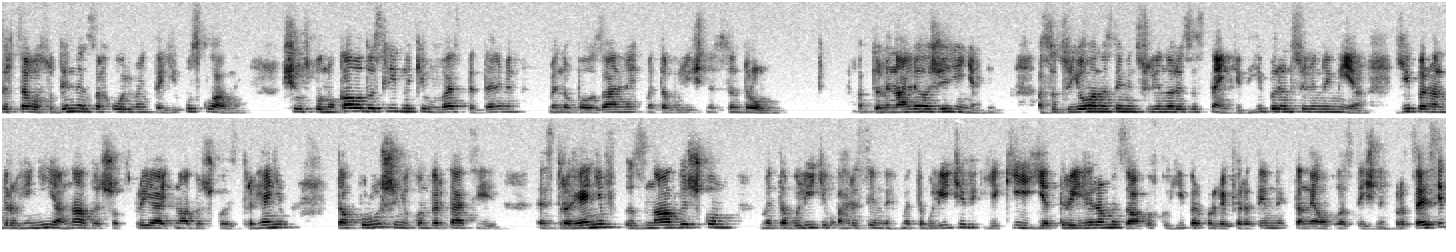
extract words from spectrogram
серцево-судинних захворювань та їх ускладнень, що спонукало дослідників ввести термін менопаузальний метаболічний синдром. Абдомінальне ожиріння, асоційоване з ним інсулінорезистентність, гіперінсулінемія, гіперандрогенія, надлишок сприяють надлишку естрогенів та порушенню конвертації естрогенів з надлишком метаболітів, агресивних метаболітів, які є тригерами запуску гіперпроліферативних та неопластичних процесів.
